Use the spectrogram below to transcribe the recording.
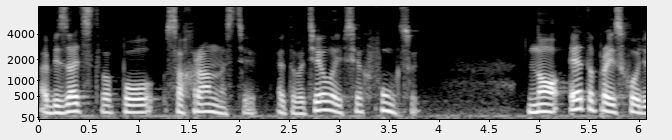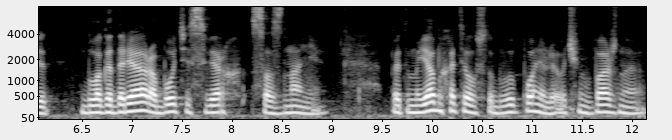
обязательства по сохранности этого тела и всех функций. Но это происходит благодаря работе сверхсознания. Поэтому я бы хотел, чтобы вы поняли очень важную,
